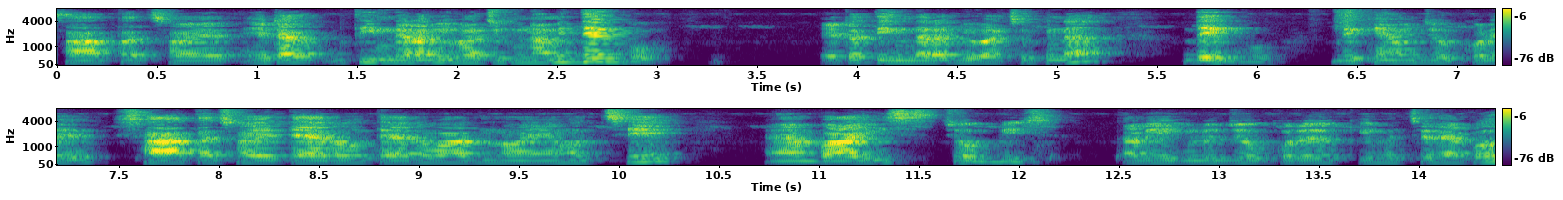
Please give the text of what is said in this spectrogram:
সাত আর ছয়, এটা তিন দ্বারা বিভাজ্য কিনা আমি দেখব। এটা তিন দ্বারা বিভাজ্য কিনা দেখব। দেখে আমি যোগ করে সাত আর ছয়, তেরো তেরো আর নয় হচ্ছে বাইশ, চব্বিশ। তাহলে এগুলো যোগ করে কি হচ্ছে দেখো?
